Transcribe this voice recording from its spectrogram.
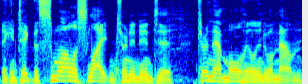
They can take the smallest slight and turn it into turn that molehill into a mountain.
